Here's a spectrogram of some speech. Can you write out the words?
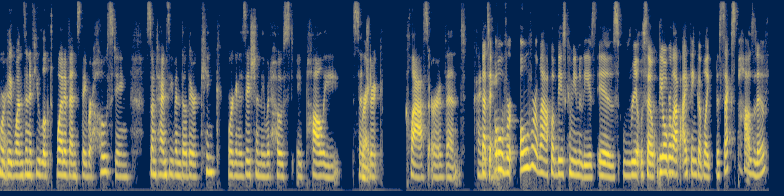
were right. big ones. And if you looked what events they were hosting, sometimes even though they're a kink organization, they would host a poly centric. Right class or event kind of that's of it over overlap of these communities is real so the overlap i think of like the sex positive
